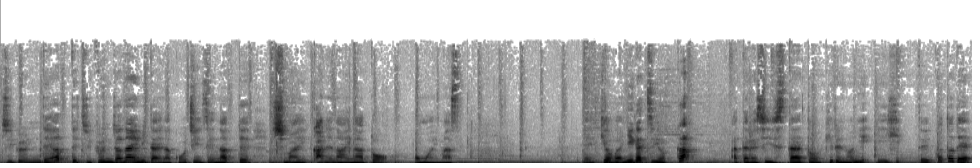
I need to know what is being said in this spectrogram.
自分であって自分じゃないみたいなこう人生になってしまいかねないなと思います、えー、今日は2月4日新しいスタートを切るのにいい日ということで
